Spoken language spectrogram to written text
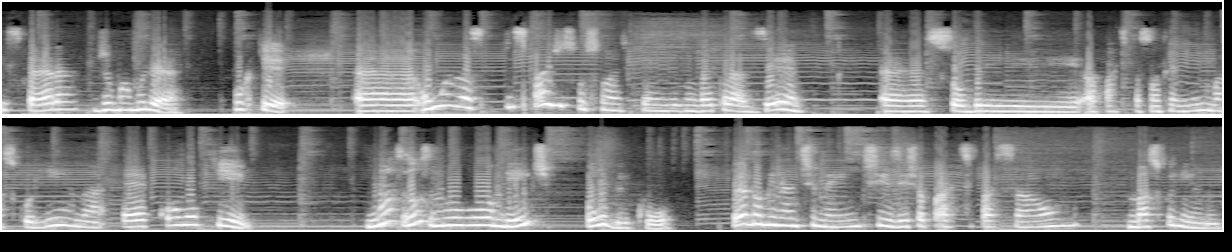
espera de uma mulher. Por quê? É, uma das principais discussões que o feminismo vai trazer é, sobre a participação feminina e masculina é como que no, no ambiente público, predominantemente existe a participação masculina.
